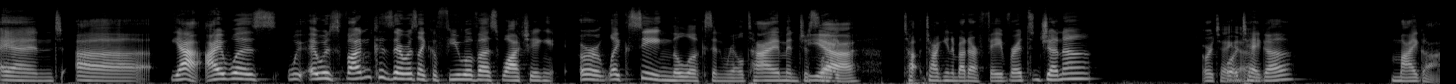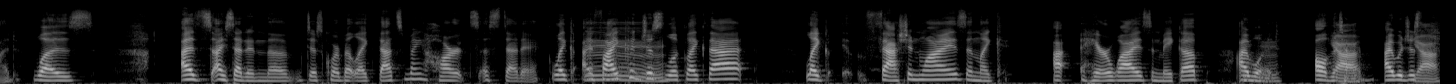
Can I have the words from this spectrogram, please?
and uh yeah i was we, it was fun because there was like a few of us watching or like seeing the looks in real time and just yeah. like ta talking about our favorites jenna Ortega. Ortega, my God, was as I said in the Discord, but like that's my heart's aesthetic. Like if I could Mm. just look like that, like fashion wise and like uh, hair wise and makeup, I would all the Mm-hmm. Yeah. time. I would just. yeah.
